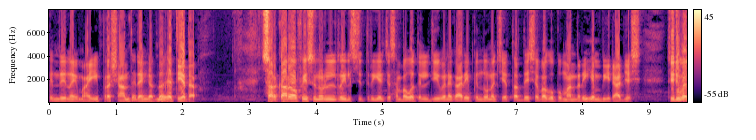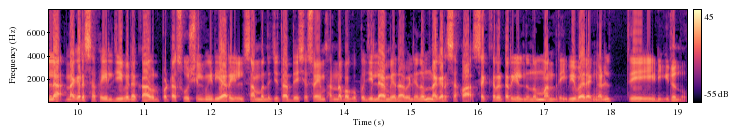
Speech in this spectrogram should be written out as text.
പിന്തുണയുമായി പ്രശാന്ത് രംഗത്ത് എത്തിയത്. സർക്കാർ ഓഫീസിനുള്ളിൽ റീൽസ് ചിത്രീകരിച്ച സംഭവത്തിൽ ജീവനക്കാരെ പിന്തുണച്ച് തദ്ദേശ വകുപ്പ് മന്ത്രി എം ബി രാജേഷ്. തിരുവല്ല നഗരസഭയിൽ ജീവനക്കാർ ഉൾപ്പെട്ട സോഷ്യൽ മീഡിയ റീൽ സംബന്ധിച്ച് തദ്ദേശ സ്വയംഭരണ വകുപ്പ് ജില്ലാ മേധാവിൽ നിന്നും നഗരസഭ സെക്രട്ടറിയിൽ നിന്നും മന്ത്രി വിവരങ്ങൾ തേടിയിരുന്നു.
